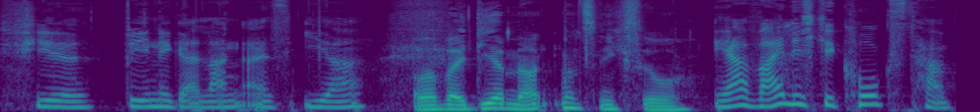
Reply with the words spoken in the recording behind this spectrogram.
viel weniger lang als ihr. Aber bei dir merkt man es nicht so. Ja, weil ich gekokst habe.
